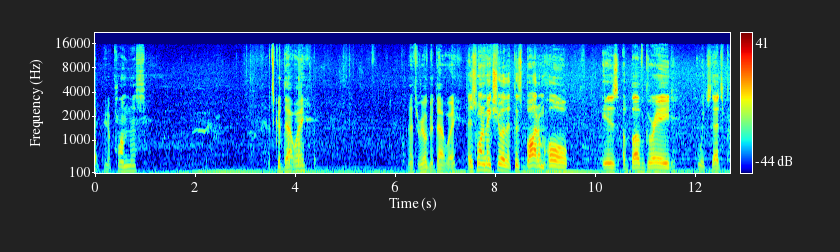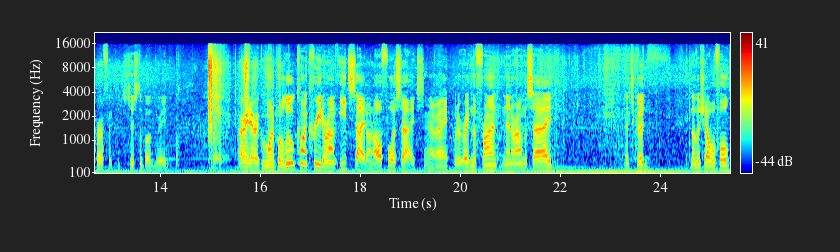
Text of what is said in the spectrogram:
I'm gonna plumb this. That's good that way. That's real good that way. I just want to make sure that this bottom hole is above grade, which that's perfect. It's just above grade. All right, Eric, we want to put a little concrete around each side on all four sides. All right. Put it right in the front and then around the side. That's good. Another shovelful.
